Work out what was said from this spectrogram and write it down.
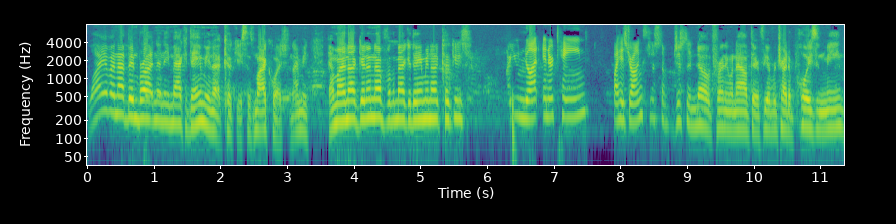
Why have I not been brought in any macadamia nut cookies? Is my question. I mean, am I not good enough for the macadamia nut cookies? Are you not entertained by his drawings? Just a, just a note for anyone out there: if you ever try to poison me,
